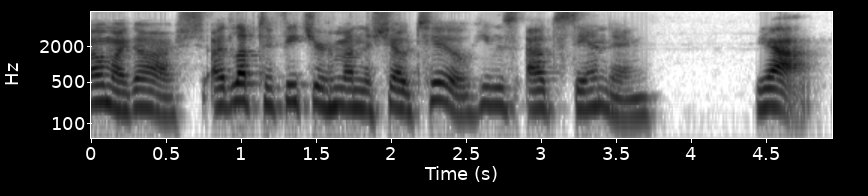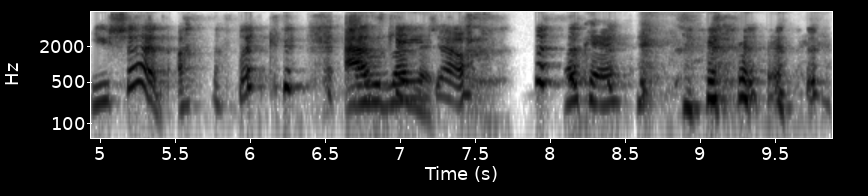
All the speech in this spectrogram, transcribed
Oh my gosh. I'd love to feature him on the show too. He was outstanding. Yeah, you should. like ask Joe. Okay.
